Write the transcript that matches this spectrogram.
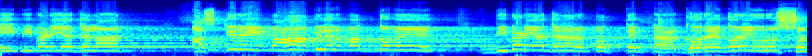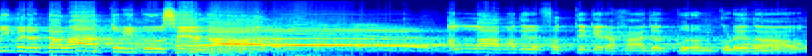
এই বিবাড়িয়া জেলার আজকের এই মাহফিলের মাধ্যমে বিবাড়িয়া জেলার প্রত্যেকটা ঘরে ঘরে উরুস শরীফের দাওয়াত তুমি পৌঁছে দাও। আল্লাহ আমাদের প্রত্যেকের হাজত পূরণ করে দাও।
